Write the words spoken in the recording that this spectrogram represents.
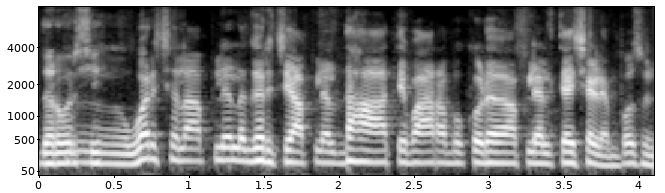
दरवर्षी? अं, वर्षाला आपल्याला घरचे आपल्याला दहा ते बारा बोकड आपल्याला त्या शेळ्यांपासून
